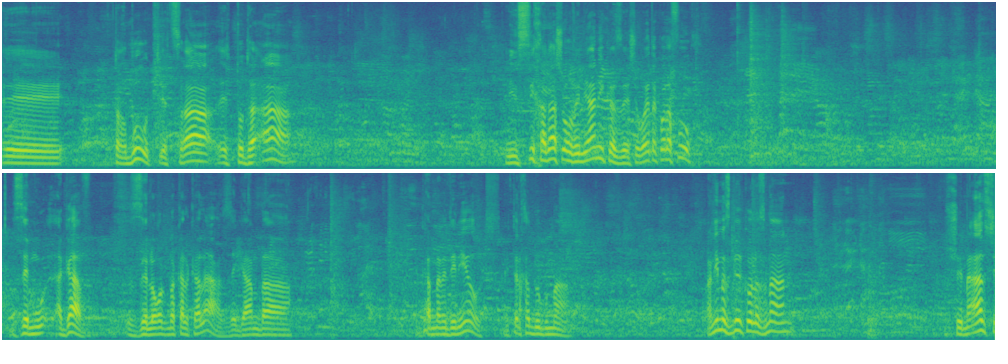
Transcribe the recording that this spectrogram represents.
אה, תרבות, יצרה אה, תודעה, מין שיא חדש אורווליאני כזה, שרואה את הכל הפוך. זה, אגב, זה לא רק בכלכלה, זה גם ב... גם במדיניות. אני אתן לך דוגמה. אני מסביר כל הזמן שמאז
